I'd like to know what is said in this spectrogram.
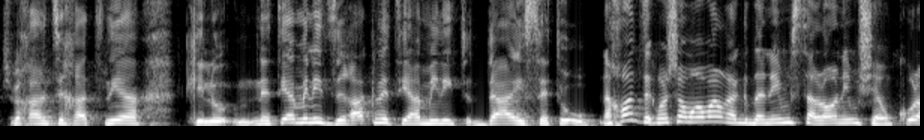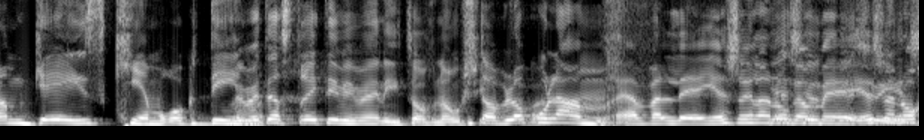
שבכלל אני צריך להצניע, כאילו, נטייה מינית זה רק נטייה מינית, די, סטו. נכון, זה כמו שאומרים על רקדנים סלונים שהם כולם גייז כי הם רוקדים. והם יותר סטרייטים ממני, טוב, no shit. טוב, לא אבל- כולם, אבל אה, יש לנו יש גם, אה, יש יש לנו ויש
